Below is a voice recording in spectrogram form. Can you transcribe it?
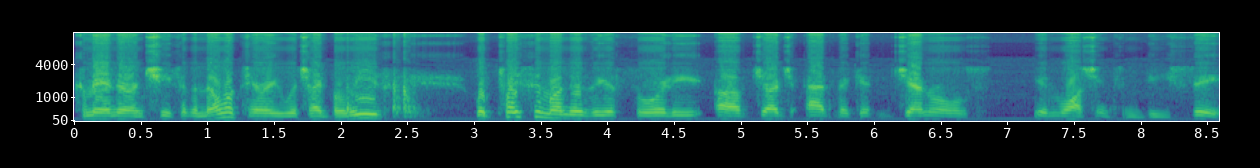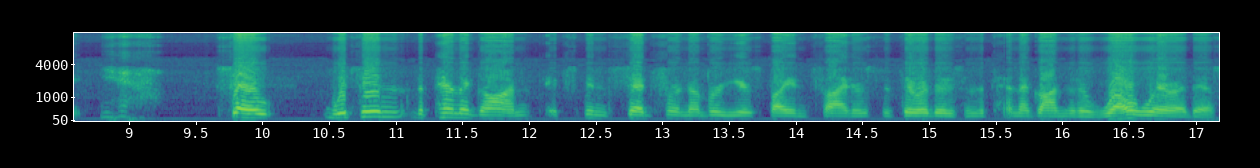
commander-in-chief of the military, which I believe would place him under the authority of judge advocate generals in Washington, D.C. Yeah. So within the Pentagon, it's been said for a number of years by insiders that there are those in the Pentagon that are well aware of this,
